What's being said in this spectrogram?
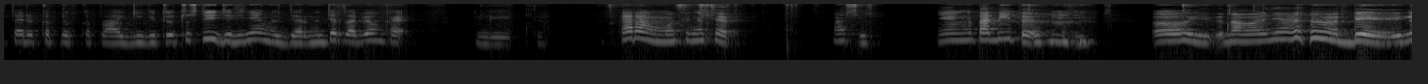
kita deket-deket lagi gitu. Terus dia jadinya ngejar-ngejar tapi yang kayak gitu. Sekarang masih ngechat? Masih. Yang tadi itu? Oh gitu. Namanya D.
